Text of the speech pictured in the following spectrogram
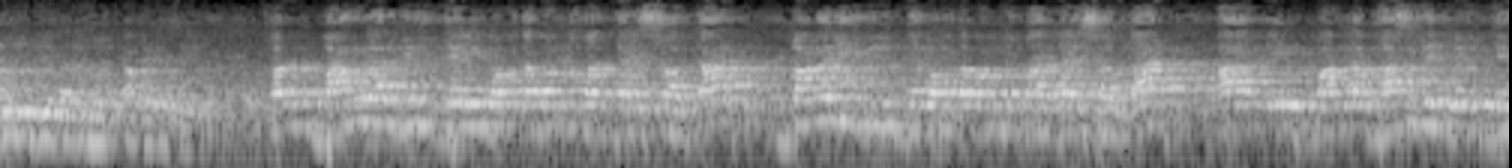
গুলি দিয়ে তাদের হত্যা করেছে। কারণ বাংলার বিরুদ্ধে এই মমতা বন্দ্যোপাধ্যায়ের সরকার, বাঙালির বিরুদ্ধে মমতা বন্দ্যোপাধ্যায়ের সরকার, আর এই বাংলা ভাষীদের বিরুদ্ধে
